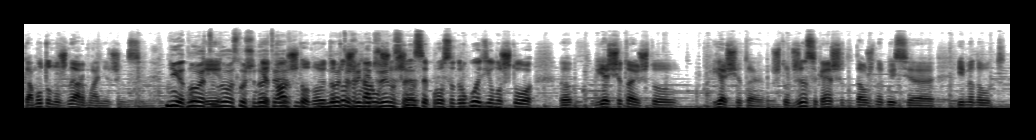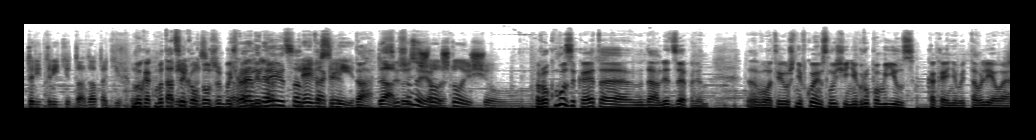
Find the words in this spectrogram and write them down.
Кому-то нужны Армани джинсы. Нет, ну это, ну слушай, ну Нет, это... ну а что, ну это ну, тоже же хорошие джинсы. джинсы, просто другое дело, что э, я считаю, что я считаю, что джинсы, конечно, это должны быть э, именно вот три, три кита, да, таких. Ну, как мотоцикл должен быть Харли Ренглер, Дэвидсон, Левис так и- Ли. да, да то совершенно есть верно. что, что еще? Рок-музыка это, да, Led Zeppelin. Вот, и уж ни в коем случае не группа Muse какая-нибудь там левая.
